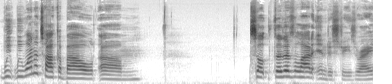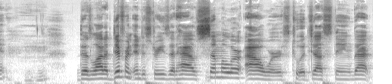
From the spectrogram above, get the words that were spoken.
we, we want to talk about um, so, so there's a lot of industries, right? There's a lot of different industries that have similar hours to adjusting that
